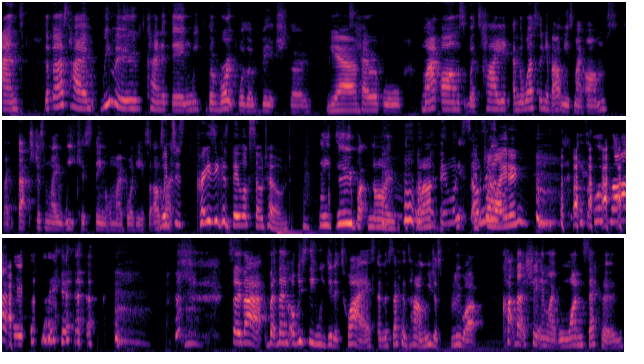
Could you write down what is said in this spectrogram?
And the first time we moved, kind of thing, we the rope was a bitch though Yeah. terrible. My arms were tired, and the worst thing about me is my arms. Like that's just my weakest thing on my body. So I was Which like, is crazy because they look so toned. they do, but no, it's a lie. They look It's so It's lighting. It's all right. so that, but then obviously we did it twice, and the second time we just flew up, cut that shit in like one second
